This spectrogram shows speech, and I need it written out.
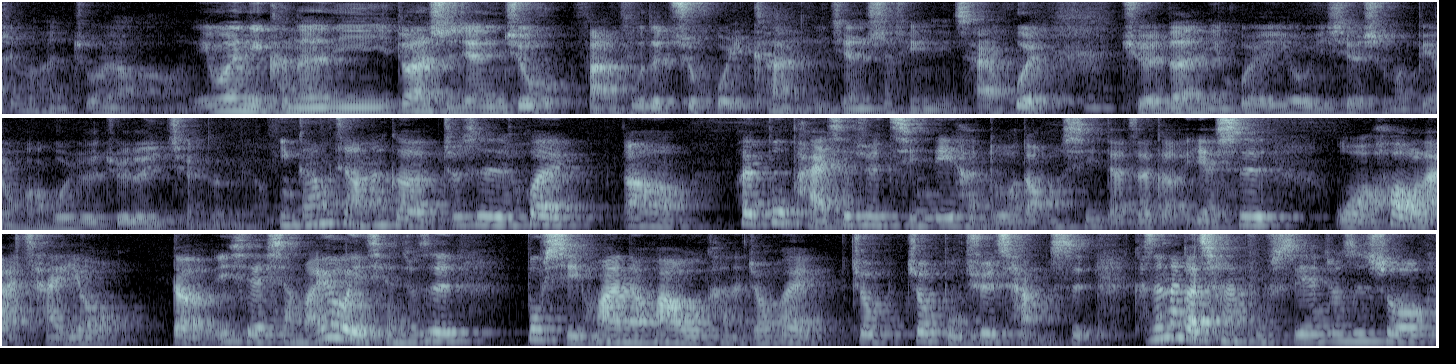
这个很重要，因为你可能你一段时间你就反复的去回看一件事情，你才会觉得你会有一些什么变化，或者觉得以前怎么样。你刚刚讲那个就是会，呃，会不排斥去经历很多东西的这个，也是我后来才有的一些想法，因为我以前就是。不喜欢的话，我可能就会就就不去尝试。可是那个沉浮实验就是说，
